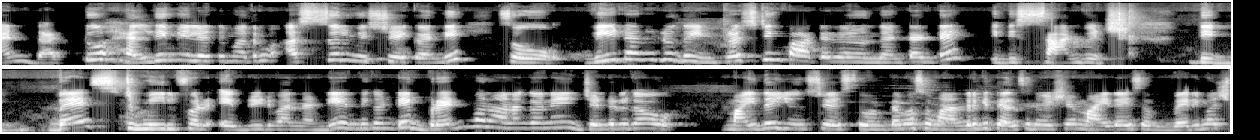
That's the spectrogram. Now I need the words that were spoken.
And that to healthy meal అయితే మాత్రం అస్సలు మిస్ చేయకండి. సో వీటన్నిటిలో ద ఇంట్రెస్టింగ్ పార్ట్ ఏదైనా ఉందంటే అంటే ఇది sandwich. The best meal for everyone అండి. ఎందుకంటే బ్రెడ్ మనం అనగానే జనరల్గా మైదా యూజ్ చేస్తూ ఉంటాము సో మనందరికీ తెలిసిన విషయం maida is very much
